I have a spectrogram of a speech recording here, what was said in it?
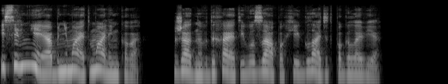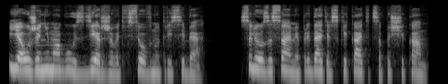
и сильнее обнимает маленького, жадно вдыхает его запах и гладит по голове. Я уже не могу сдерживать все внутри себя. Слезы сами предательски катятся по щекам.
